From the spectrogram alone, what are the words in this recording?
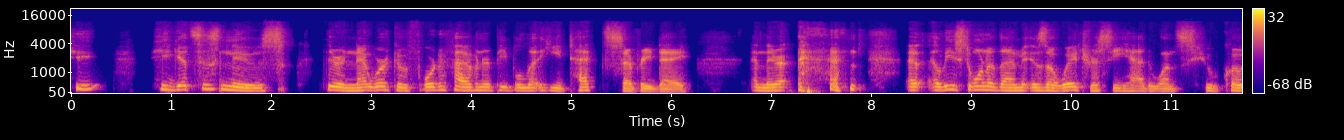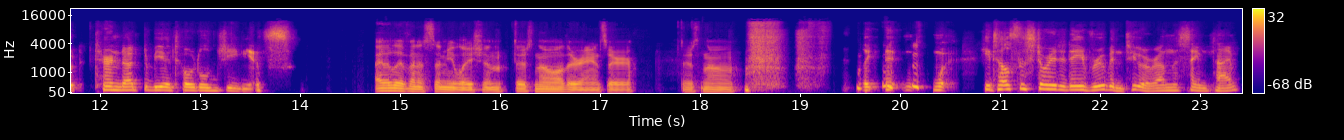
he he gets his news through a network of four to five hundred people that he texts every day, and there at, least one of them is a waitress he had once who quote turned out to be a total genius. I live in a simulation. There's no other answer. There's no. Like it, he tells the story to Dave Rubin too around the same time,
